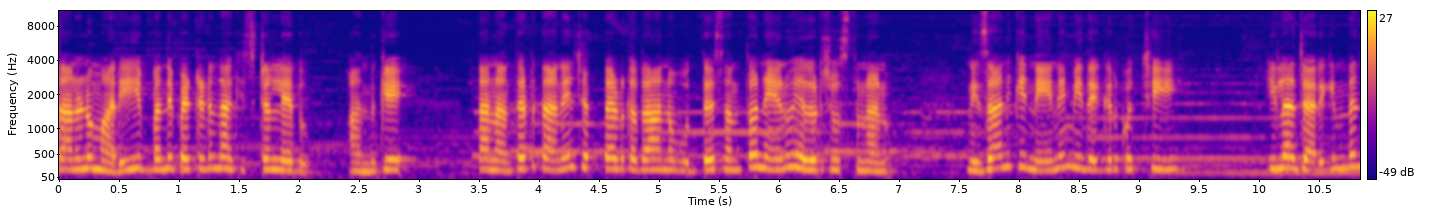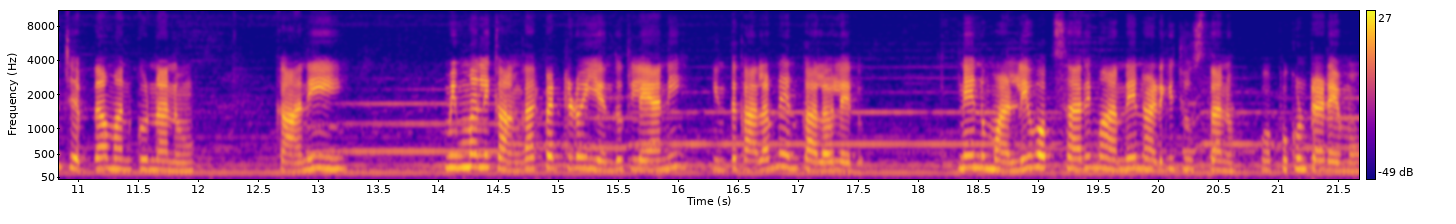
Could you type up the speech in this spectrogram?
తనను మరీ ఇబ్బంది పెట్టడం నాకు ఇష్టం లేదు. అందుకే తనంతట తానే చెప్తాడు కదా అన్న ఉద్దేశంతో నేను ఎదురు చూస్తున్నాను. నిజానికి నేనే మీ దగ్గరకు వచ్చి ఇలా జరిగిందని చెప్దామనుకున్నాను. కానీ మిమ్మల్ని కంగారు పెట్టడం ఎందుకులే అని ఇంతకాలం నేను కలవలేదు. నేను మళ్ళీ ఒకసారి మా అన్నయ్యని అడిగి చూస్తాను. ఒప్పుకుంటాడేమో.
